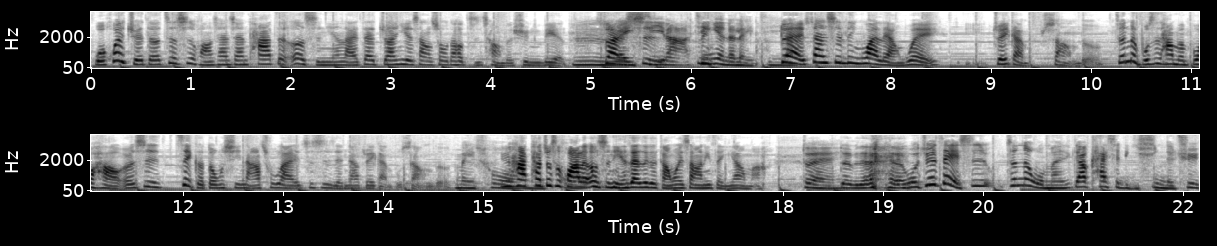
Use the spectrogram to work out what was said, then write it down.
我会觉得这是黄珊珊她这二十年来在专业上受到职场的训练，嗯算是啦经验的累。对，算是另外两位追赶不上的，真的不是他们不好，而是这个东西拿出来就是人家追赶不上的。没错，因为他他就是花了二十年在这个岗位上，你怎样嘛？对，对不对？对，我觉得这也是真的，我们要开始理性的去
